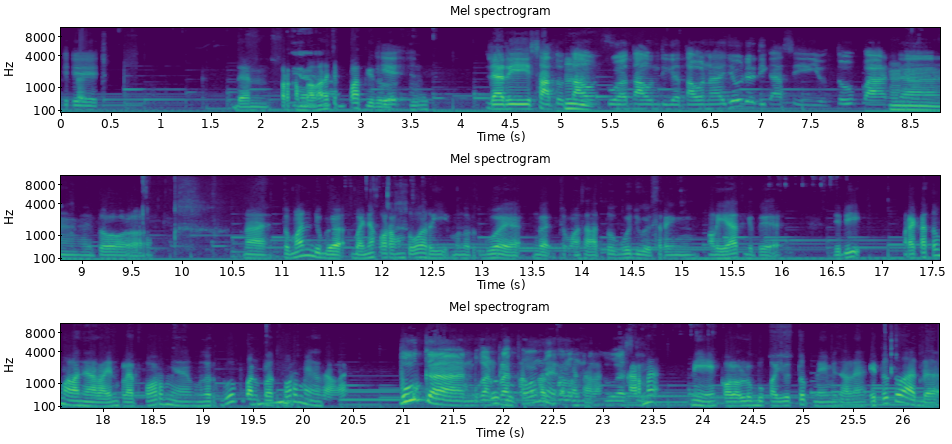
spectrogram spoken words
Iya. dan perkembangannya cepat gitu loh Iya. dari satu Hmm. tahun dua tahun tiga tahun aja udah dikasih YouTube kan Hmm, itu. Nah, cuman juga banyak orang tua ri menurut gue ya, nggak cuma satu, gue juga sering melihat gitu ya. Jadi mereka tuh malah nyalain platformnya. Menurut gue bukan platformnya yang salah. bukan bukan platformnya kalau menurut gua sih. Karena nih, kalau lu buka YouTube nih misalnya, itu tuh ada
